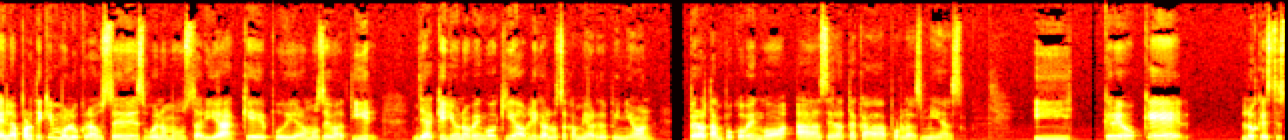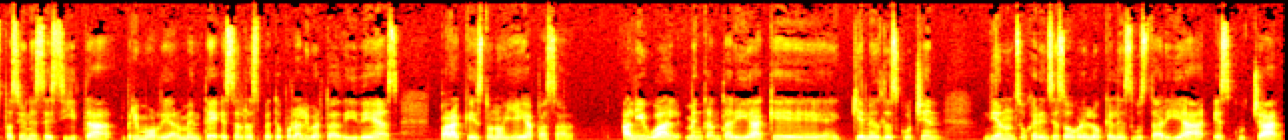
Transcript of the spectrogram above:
En la parte que involucra a ustedes, bueno, me gustaría que pudiéramos debatir, ya que yo no vengo aquí a obligarlos a cambiar de opinión, pero tampoco vengo a ser atacada por las mías. Y creo que lo que este espacio necesita primordialmente es el respeto por la libertad de ideas para que esto no llegue a pasar. Al igual, me encantaría que quienes lo escuchen dieran sugerencias sobre lo que les gustaría escuchar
